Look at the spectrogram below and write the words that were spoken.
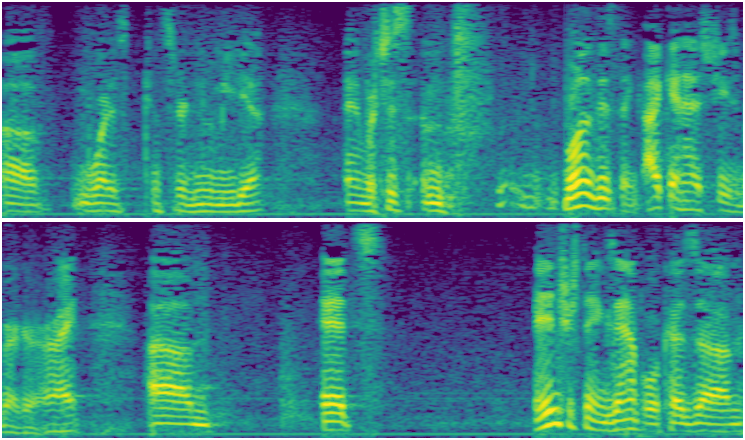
of what is considered new media, and which is um, one of these things. I can have Cheezburger, all right? Um, it's an interesting example because um,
